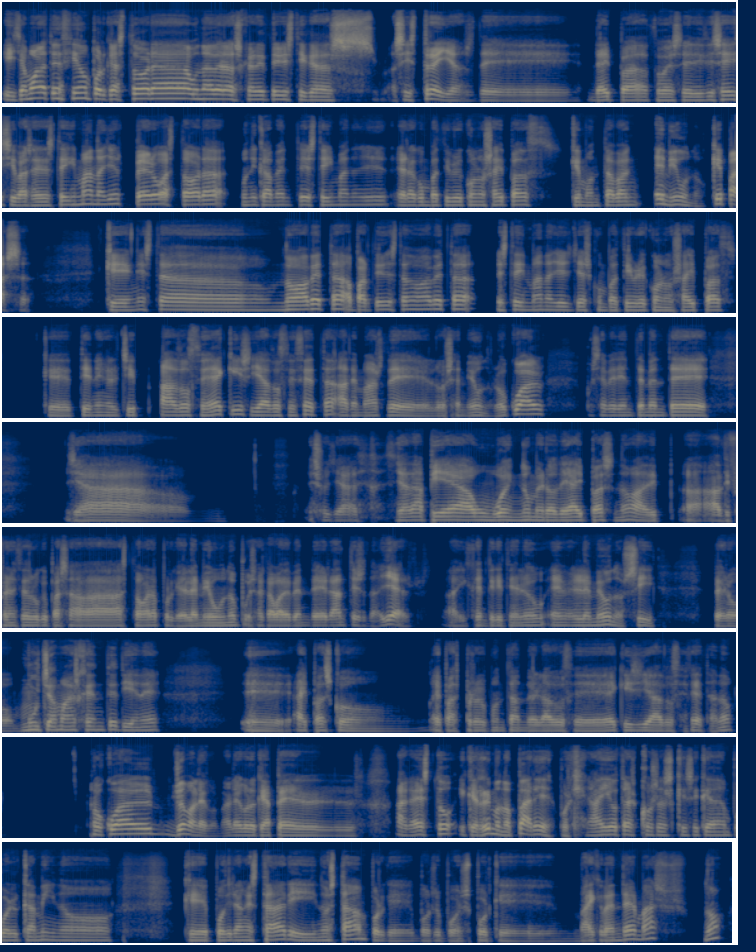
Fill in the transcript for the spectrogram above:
Y llamó la atención porque hasta ahora una de las características así estrellas de, de iPad OS 16 iba a ser State Manager, pero hasta ahora únicamente State Manager era compatible con los iPads que montaban M1. ¿Qué pasa? Que en esta nueva beta, a partir de esta nueva beta, State Manager ya es compatible con los iPads que tienen el chip A12X y A12Z, además de los M1, lo cual, pues evidentemente ya eso ya, ya da pie a un buen número de iPads, ¿no? A, a, diferencia de lo que pasa hasta ahora, porque el M1 pues acaba de vender antes de ayer. Hay gente que tiene el M1, sí, pero mucha más gente tiene eh, iPads con iPads Pro montando el A12X y A12Z, ¿no? Lo cual yo me alegro, me alegro que Apple haga esto y que el ritmo no pare, porque hay otras cosas que se quedan por el camino que podrían estar y no están porque, pues, pues porque hay que vender más, ¿no?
